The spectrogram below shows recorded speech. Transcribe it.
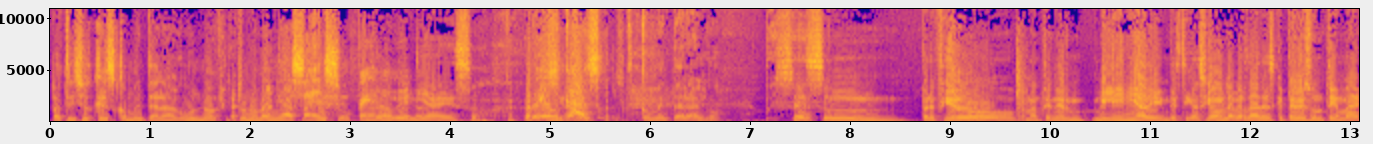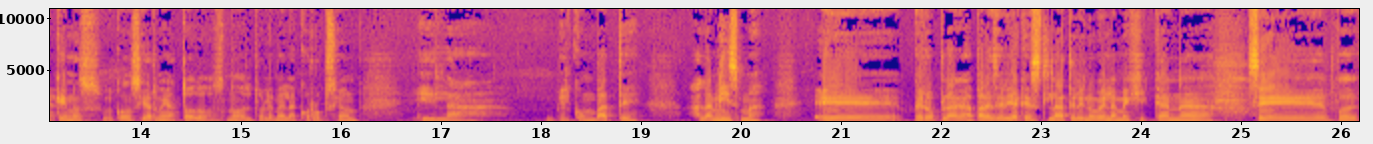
Patricio, ¿quieres comentar algo? No, tú no venías a eso. no venía a eso. Pero si quieres comentar algo. Pues es un prefiero mantener mi línea de investigación. La verdad es que pero es un tema que nos concierne a todos, ¿no? El problema de la corrupción y la el combate a la misma eh, pero plaga, parecería que es la telenovela mexicana se pues,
